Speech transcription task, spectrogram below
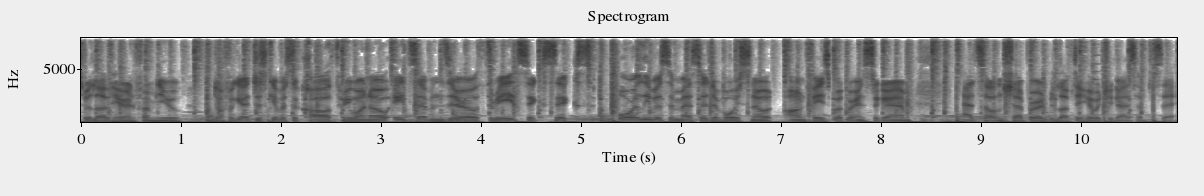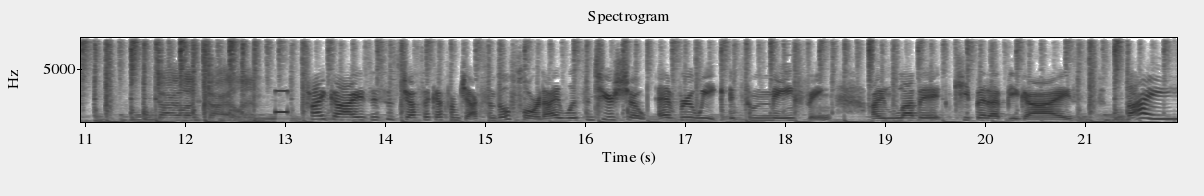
so we love hearing from you. Don't forget, just give us a call 310 870 3866 or leave us a message, a voice note on Facebook or Instagram at Sultan Shepard. We'd love to hear what you guys have to say. Dialect Dial In. Hi, guys. This is Jessica from Jacksonville, Florida. I listen to your show every week. It's amazing. I love it. Keep it up, you guys. Bye.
